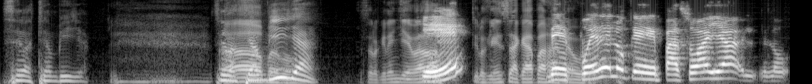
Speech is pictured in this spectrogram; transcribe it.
Sebastián Villa. Sebastián ah, Villa. Se lo quieren llevar. ¿Qué? Se lo quieren sacar para Después de lo que pasó allá, lo,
